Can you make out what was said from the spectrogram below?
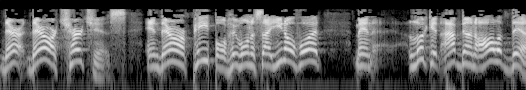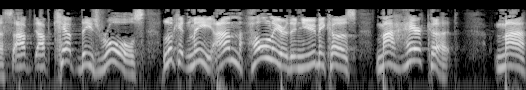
there, there are churches and there are people who want to say, you know what? Man, look at, I've done all of this. I've, I've kept these rules. Look at me. I'm holier than you because my haircut, my,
